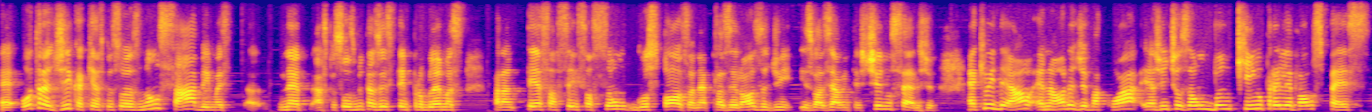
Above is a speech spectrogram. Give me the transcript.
É, outra dica que as pessoas não sabem, mas né, as pessoas muitas vezes têm problemas para ter essa sensação gostosa, né, prazerosa de esvaziar o intestino, Sérgio, é que o ideal é na hora de evacuar é a gente usar um banquinho para elevar os pés.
